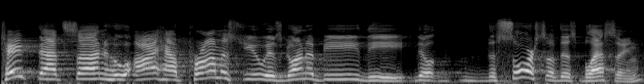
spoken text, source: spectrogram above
Take that son who I have promised you is going to be the, the, the source of this blessing,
